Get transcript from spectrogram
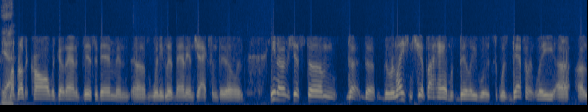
Yeah. my brother Carl would go down and visit him, and uh, when he lived down in Jacksonville, and you know, it was just um, the the the relationship I had with Billy was was definitely uh, a,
